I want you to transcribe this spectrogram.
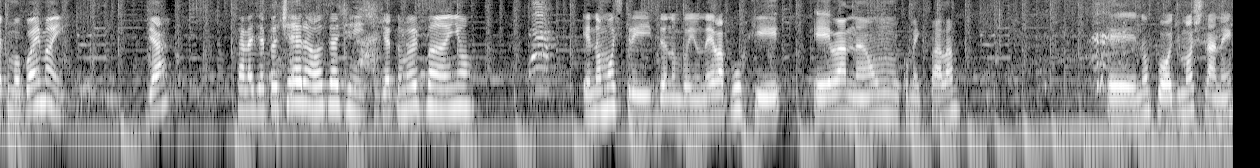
Já tomou banho, mãe? Já? Ela já tá cheirosa, gente. Já tomou banho. Eu não mostrei dando banho nela porque ela não... Como é que fala? É, não pode mostrar, né?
